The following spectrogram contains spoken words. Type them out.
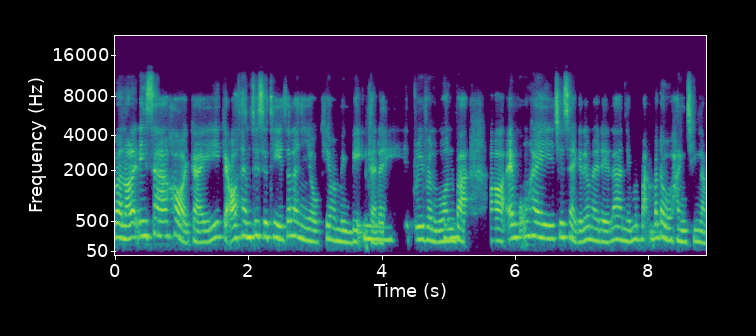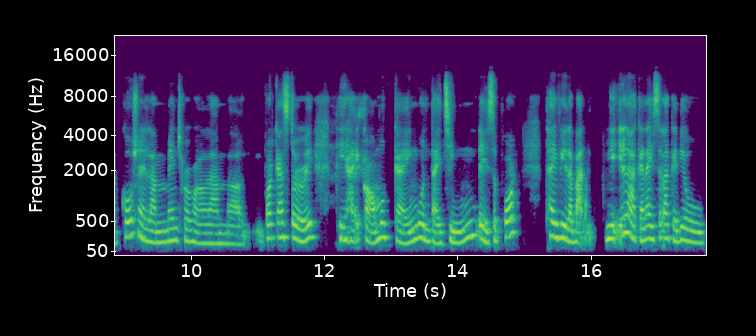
và nó lại đi xa khỏi cái cái authenticity rất là nhiều khi mà mình bị ừ. cái đấy driven luôn ừ. và uh, em cũng hay chia sẻ cái điều này đấy là nếu mà bạn bắt đầu hành trình làm coach này làm mentor hoặc là làm uh, podcaster ấy thì hãy có một cái nguồn tài chính để support thay vì là bạn nghĩ là cái này sẽ là cái điều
